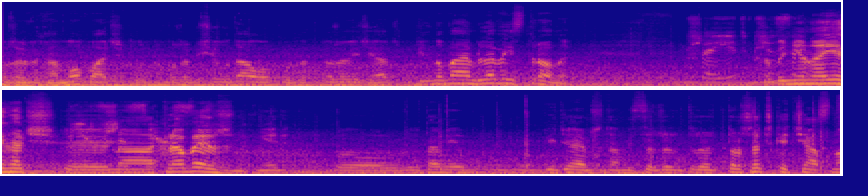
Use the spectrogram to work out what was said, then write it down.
Może wyhamować, kurde, może by się udało, kurde, tylko że wiecie, ja pilnowałem lewej strony, żeby nie najechać e, na krawężnik, nie? Bo tam wiedziałem, że tam jest tro, tro, troszeczkę ciasno.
